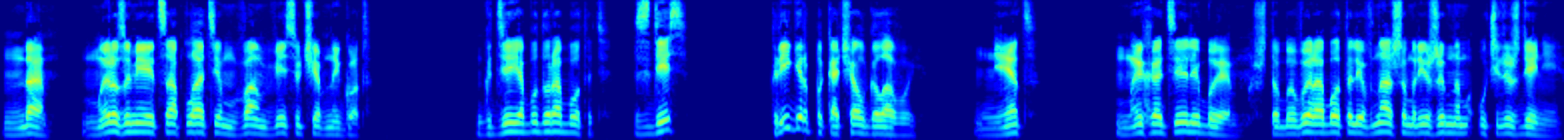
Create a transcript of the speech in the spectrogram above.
Да, мы, разумеется, оплатим вам весь учебный год. Где я буду работать? Здесь? Кригер покачал головой. Нет. Мы хотели бы, чтобы вы работали в нашем режимном учреждении.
